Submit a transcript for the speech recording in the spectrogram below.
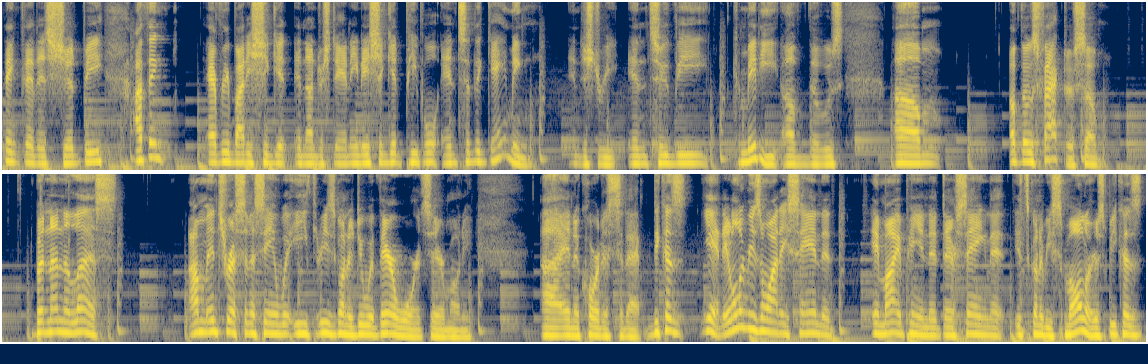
think that it should be. I think everybody should get an understanding. They should get people into the gaming industry, into the committee of those, um, of those factors. So but nonetheless, I'm interested in seeing what E3 is going to do with their award ceremony uh, in accordance to that. Because, yeah, the only reason why they're saying that, in my opinion, that they're saying that it's going to be smaller is because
